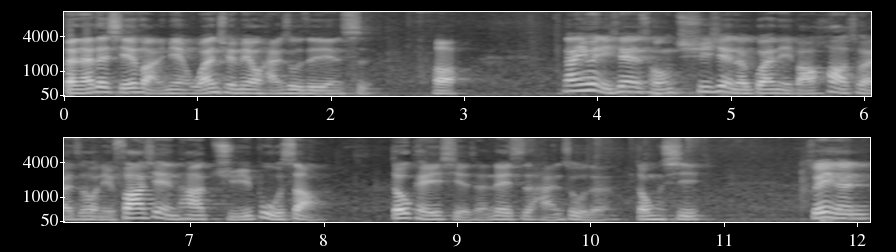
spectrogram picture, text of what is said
本来的写法里面完全没有函数这件事，好。那因为你现在从曲线的观点把它画出来之后，你发现它局部上都可以写成类似函数的东西，所以呢，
